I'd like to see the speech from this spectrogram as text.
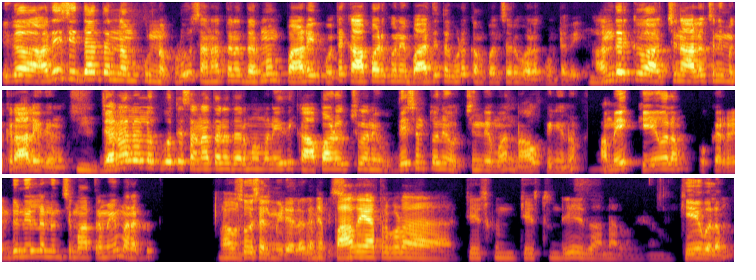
ఇక అదే సిద్ధాంతాన్ని నమ్ముకున్నప్పుడు సనాతన ధర్మం పాడైపోతే కాపాడుకునే బాధ్యత కూడా కంపల్సరీ వాళ్ళకు ఉంటది. అందరికి వచ్చిన ఆలోచన మీకు రాలేదేమో జనాలలోకి పోతే సనాతన ధర్మం అనేది కాపాడొచ్చు అనే ఉద్దేశంతోనే వచ్చిందేమో అని నా ఒపీనియన్ ఆమె కేవలం ఒక రెండు నెలల నుంచి మాత్రమే మనకు. సోషల్ మీడియాలో. పాదయాత్ర కూడా చేసుకుని చేస్తుంది ఏదో అన్నారు కేవలం.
